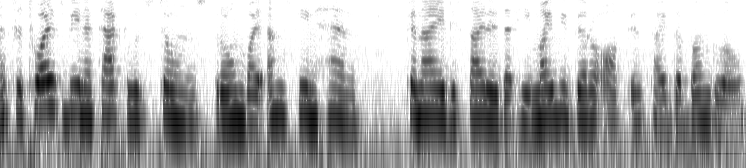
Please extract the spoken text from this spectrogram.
After twice being attacked with stones thrown by unseen hands, Kanai decided that he might be better off inside the bungalow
